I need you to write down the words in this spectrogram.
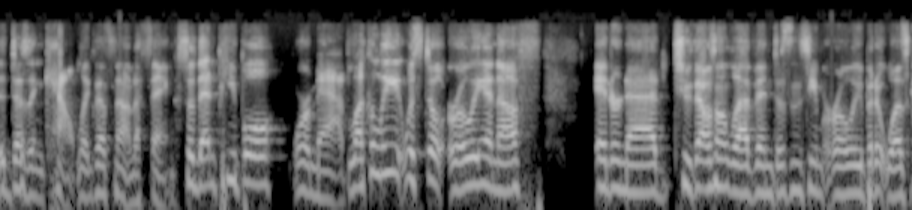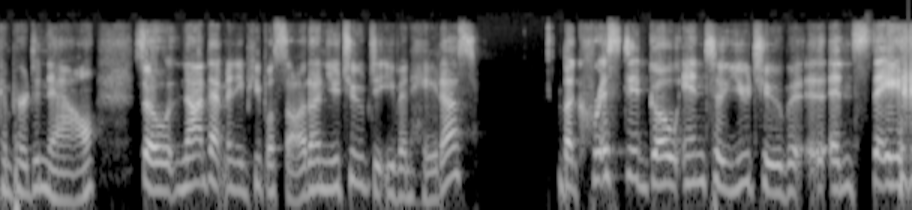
it doesn't count. Like that's not a thing. So then people were mad. Luckily, it was still early enough. Internet 2011 doesn't seem early, but it was compared to now. So not that many people saw it on YouTube to even hate us but Chris did go into YouTube uh, and say,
